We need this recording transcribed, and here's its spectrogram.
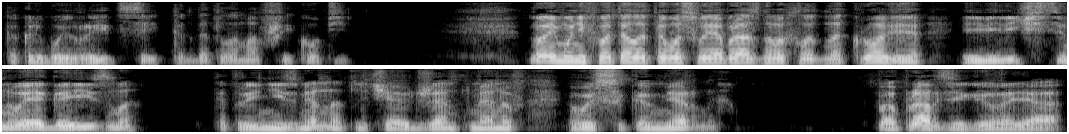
как и любой рыцарь, когда-то ломавший копья. Но ему не хватало того своеобразного хладнокровия и величественного эгоизма, которые неизменно отличают джентльменов высокомерных. По правде говоря,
